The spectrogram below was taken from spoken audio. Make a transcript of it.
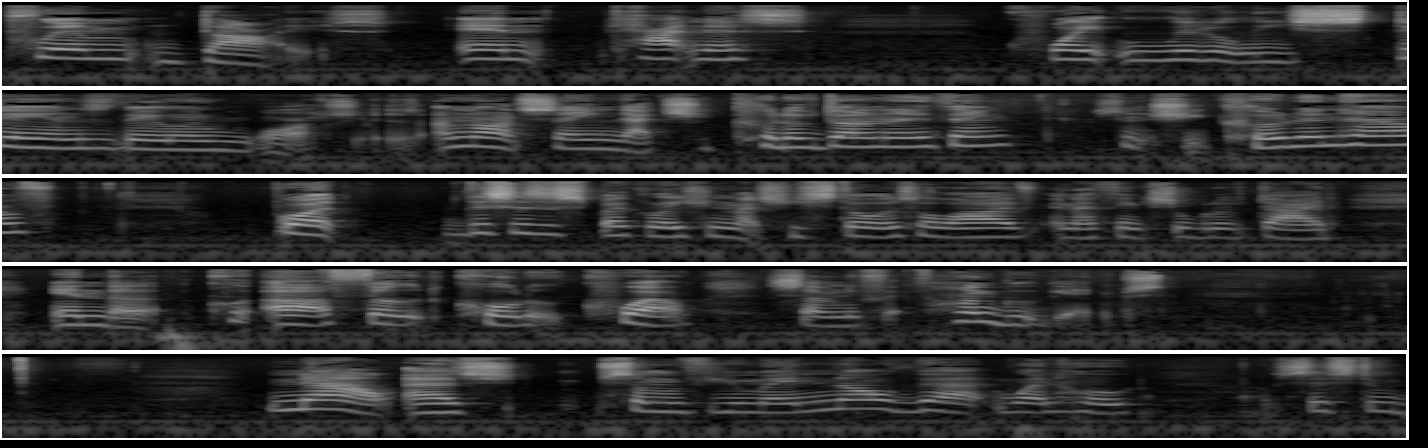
Prim dies, and Katniss quite literally stands there and watches. I'm not saying that she could have done anything, since she couldn't have, but this is a speculation that she still is alive, and I think she would have died in the uh, third quarter quell 75th Hunger Games. Now, as some of you may know, that when her sister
